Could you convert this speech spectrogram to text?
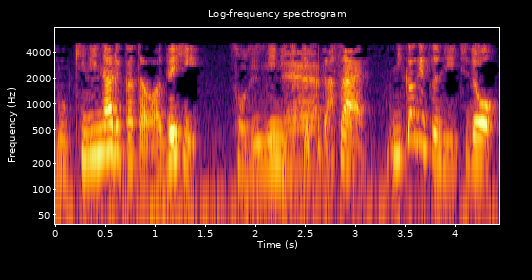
ん。もう気になる方はぜひ、そうですね。見に来てください。2ヶ月に一度、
